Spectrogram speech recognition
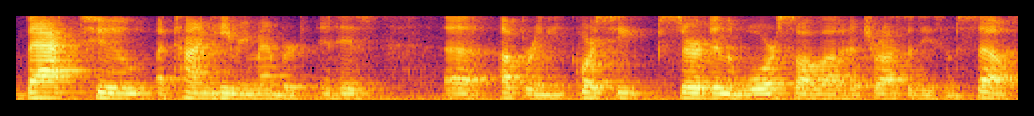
back to a time he remembered in his uh, upbringing. Of course, he served in the war, saw a lot of atrocities himself,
